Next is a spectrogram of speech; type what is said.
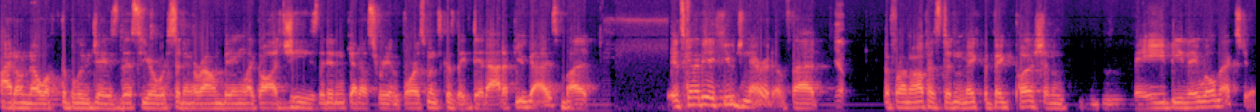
I don't know if the Blue Jays this year were sitting around being like, oh, geez, they didn't get us reinforcements because they did add a few guys. But it's going to be a huge narrative that yep. the front office didn't make the big push, and maybe they will next year.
